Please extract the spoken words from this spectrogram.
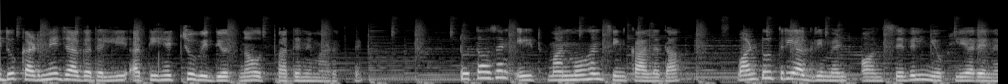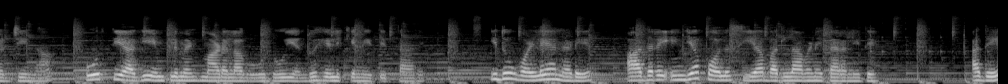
ಇದು ಕಡಿಮೆ ಜಾಗದಲ್ಲಿ ಅತಿ ಹೆಚ್ಚು ವಿದ್ಯುತ್ನ ಉತ್ಪಾದನೆ ಮಾಡುತ್ತೆ. Two thousand eight Manmohan Singh ಕಾಲದ one two three agreement on civil nuclear ಎನರ್ಜಿನ ಪೂರ್ತಿಯಾಗಿ ಇಂಪ್ಲಿಮೆಂಟ್ ಮಾಡಲಾಗುವುದು ಎಂದು ಹೇಳಿಕೆ ನೀಡಿದ್ದಾರೆ. ಇದು ಒಳ್ಳೆಯ ನಡೆ, ಆದರೆ ಇಂಡಿಯಾ ಪಾಲಿಸಿಯ ಬದಲಾವಣೆ ತರಲಿದೆ. ಅದೇ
